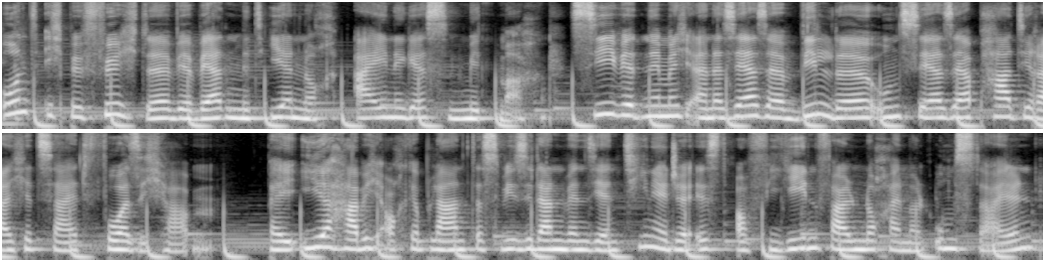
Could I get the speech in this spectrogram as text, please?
Und ich befürchte, wir werden mit ihr noch einiges mitmachen. Sie wird nämlich eine sehr, sehr wilde und sehr, sehr partyreiche Zeit vor sich haben. Bei ihr habe ich auch geplant, dass wir sie dann, wenn sie ein Teenager ist, auf jeden Fall noch einmal umstylen.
